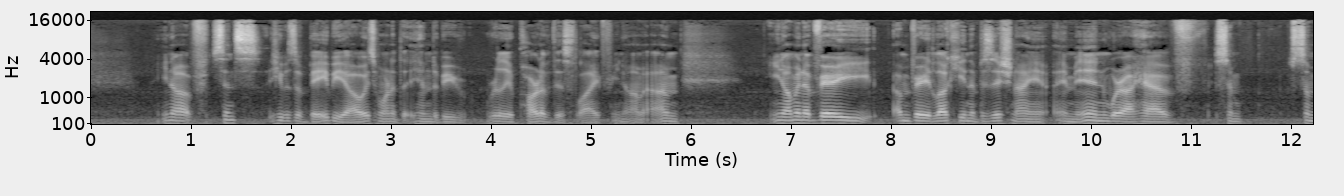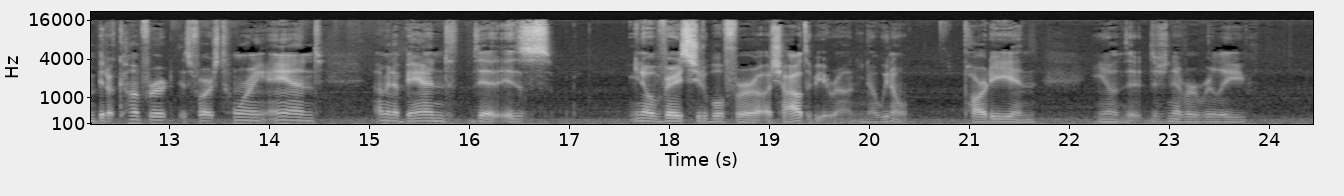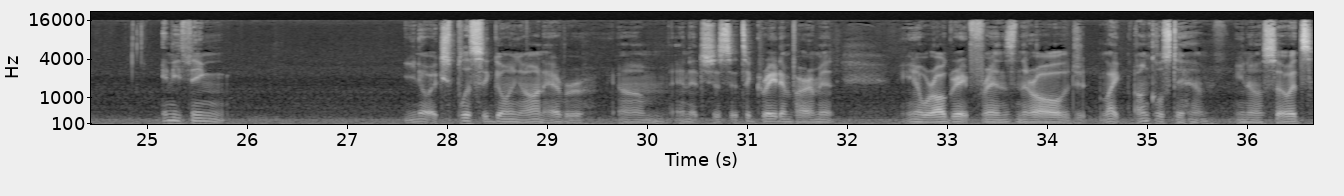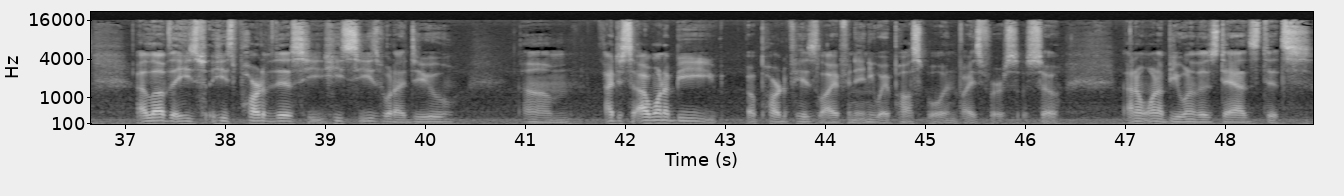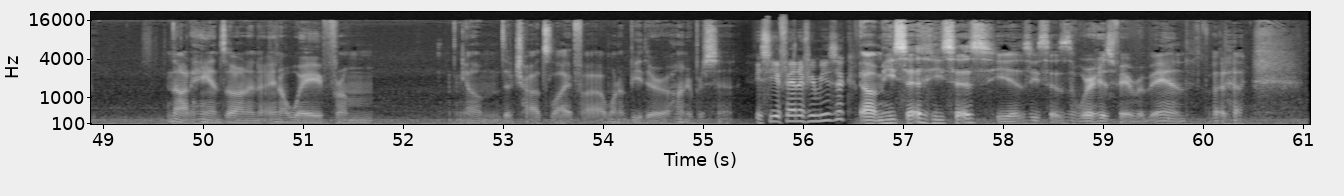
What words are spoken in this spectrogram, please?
you know, since he was a baby, I always wanted him to be really a part of this life. You know, I'm, I'm you know, I'm in a very, I'm very lucky in the position I am in where I have some, some bit of comfort as far as touring, and I'm in a band that is you know, very suitable for a child to be around. You know, we don't party and, you know, th- there's never really anything, you know, explicit going on ever. Um, and it's just, it's a great environment. You know, we're all great friends and they're all like uncles to him, you know, so it's, I love that he's, he's part of this. He, he sees what I do. Um, I just, I want to be a part of his life in any way possible and vice versa. So, I don't want to be one of those dads that's not hands on and, and away from um, their child's life. I want to be there 100%. Is he a fan of your music? Um, he says he says he is. He says we're his favorite band. But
